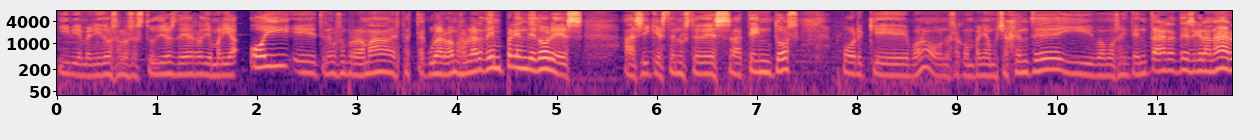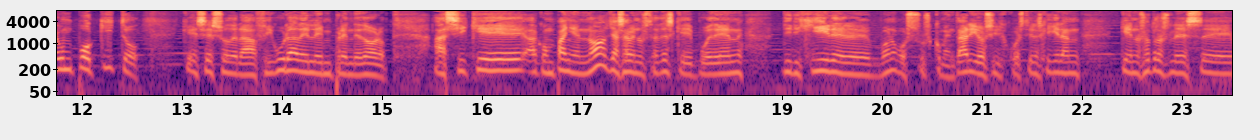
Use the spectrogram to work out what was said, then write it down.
y bienvenidos a los estudios de Radio María. Hoy eh, tenemos un programa espectacular, vamos a hablar de emprendedores, así que estén ustedes atentos porque bueno, nos acompaña mucha gente y vamos a intentar desgranar un poquito qué es eso de la figura del emprendedor. Así que acompáñennos, ya saben ustedes que pueden dirigir eh, bueno, pues sus comentarios y cuestiones que quieran que nosotros les, eh,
